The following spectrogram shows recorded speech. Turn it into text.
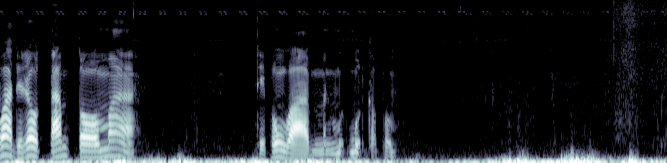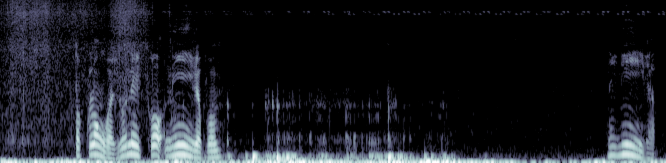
ว่าเดี๋ยวเราตามต่อมาที่ผมว่ามันมุดๆครับผม ตกลงว่าอยู่ในเกาะนี่ครับผม นี่นี่ครับ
